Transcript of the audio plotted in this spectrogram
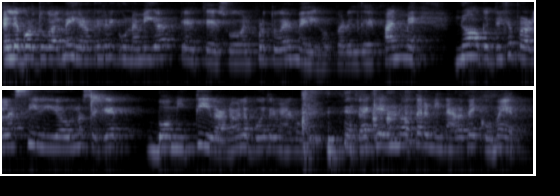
El de Portugal me dijeron que es rico. Una amiga que, que su abuelo es portugués me dijo, pero el de España me... No, que tienes que probar la CBO, no sé qué, vomitiva, no me la pude terminar de comer. o sea, que no terminar de comer.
